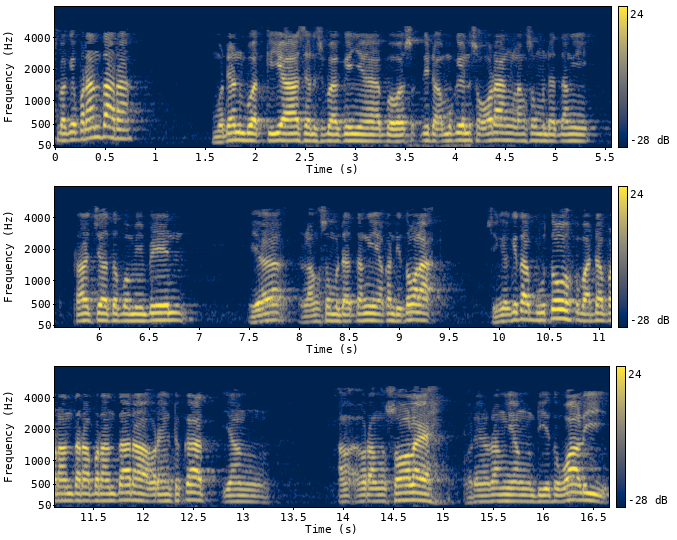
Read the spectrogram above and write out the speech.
sebagai perantara. Kemudian buat kias dan sebagainya bahwa tidak mungkin seorang langsung mendatangi raja atau pemimpin ya langsung mendatangi akan ditolak. Sehingga kita butuh kepada perantara-perantara orang yang dekat, yang orang soleh, orang-orang yang dia itu wali,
